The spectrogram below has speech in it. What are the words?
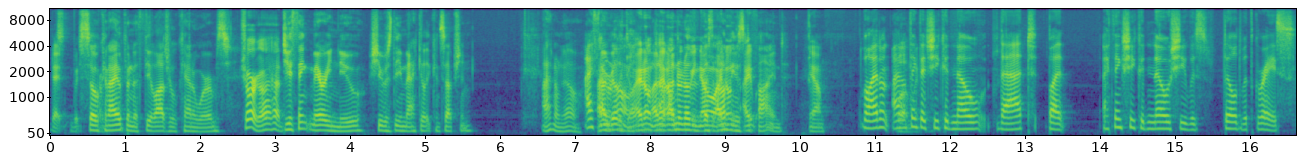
That would, So, can I open a theological can of worms? sure go ahead. Do you think Mary knew she was the Immaculate Conception? I don't know. I I really know. don't. I don't- I don't, I don't know. think we that that's- know. I I don't don't- think it's I- defined. yeah. Well, I don't. I don't think like- that she could know that, but I think she could know she was filled with grace.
